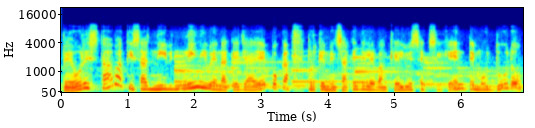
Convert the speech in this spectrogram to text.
peor estaba quizás Nínive en aquella época, porque el mensaje del Evangelio es exigente, muy duro,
